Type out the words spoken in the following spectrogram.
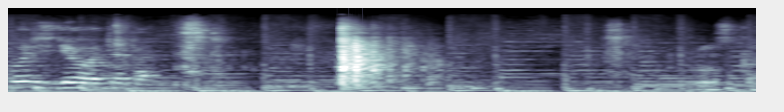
вот сделать это. Жестко.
